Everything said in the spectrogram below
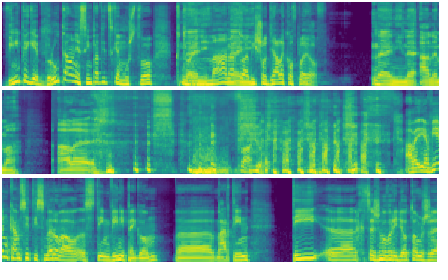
Winnipeg je brutálne sympatické mužstvo, ktoré není, má na není. to, aby šlo ďaleko v play-off. Není, ne a nemá. Ale... Ale ja viem, kam si ty smeroval s tým Winnipegom, uh, Martin. Ty uh, chceš hovoriť o tom, že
